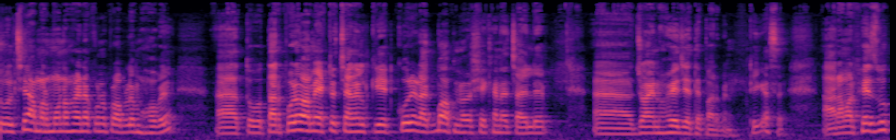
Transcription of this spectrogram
চলছে, আমার মনে হয় না কোনো প্রবলেম হবে। তো তারপরেও আমি একটা চ্যানেল ক্রিয়েট করে রাখব, আপনারা সেখানে চাইলে জয়েন হয়ে যেতে পারবেন, ঠিক আছে? আর আমার ফেসবুক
